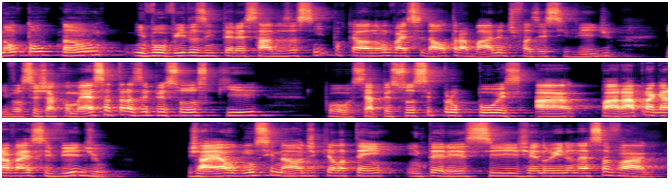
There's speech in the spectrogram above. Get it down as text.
não estão tão envolvidas, interessadas assim, porque ela não vai se dar o trabalho de fazer esse vídeo. E você já começa a trazer pessoas que, pô, se a pessoa se propôs a parar para gravar esse vídeo, já é algum sinal de que ela tem interesse genuíno nessa vaga.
